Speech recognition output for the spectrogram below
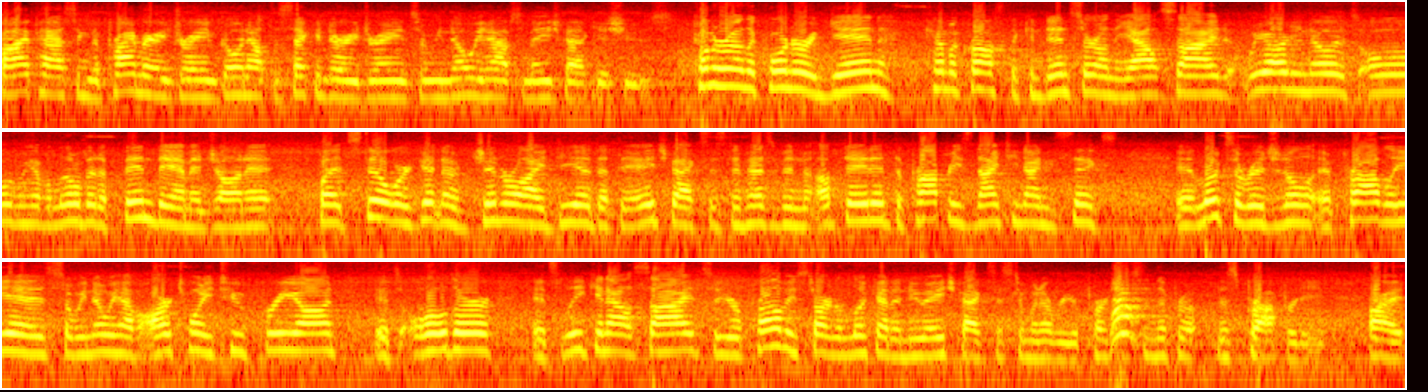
bypassing the primary drain, going out the secondary drain, so we know we have some HVAC issues. Coming around the corner again, come across the condenser on the outside. We already know it's old, we have a little bit of fin damage on it, but still we're getting a general idea that the HVAC system hasn't been updated. The property's 1996. It looks original, it probably is, so we know we have R22 Freon, it's older, it's leaking outside, so you're probably starting to look at a new HVAC system whenever you're purchasing this property. All right,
